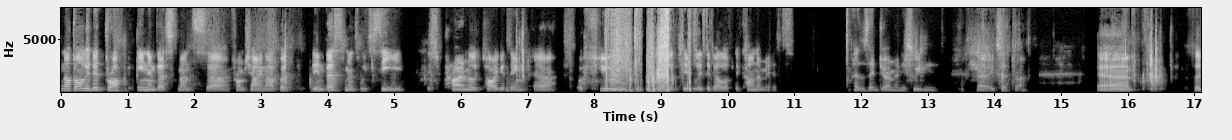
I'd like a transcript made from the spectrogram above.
not only the drop in investments uh, from China, but the investments we see is primarily targeting uh, a few relatively developed economies, as I said, Germany, Sweden, uh, etc. Uh, so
